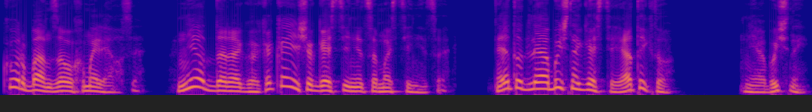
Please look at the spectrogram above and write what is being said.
Курбан заухмылялся. «Нет, дорогой, какая еще гостиница-мастиница? Это для обычных гостей, а ты кто?» «Необычный?»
